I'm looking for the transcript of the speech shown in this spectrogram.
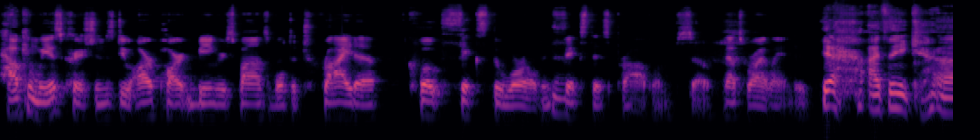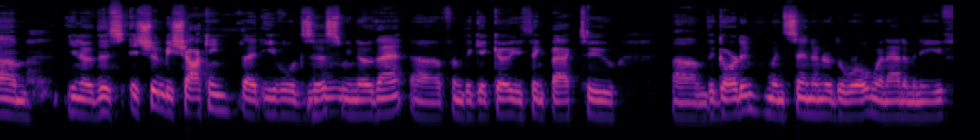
how can we as Christians do our part in being responsible to try to quote fix the world and yeah. fix this problem. So that's where i landed. Yeah i think um, you know this it shouldn't be shocking that evil exists. Mm-hmm. we know that uh, from the get-go. You think back to um, the garden when sin entered the world when adam and eve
